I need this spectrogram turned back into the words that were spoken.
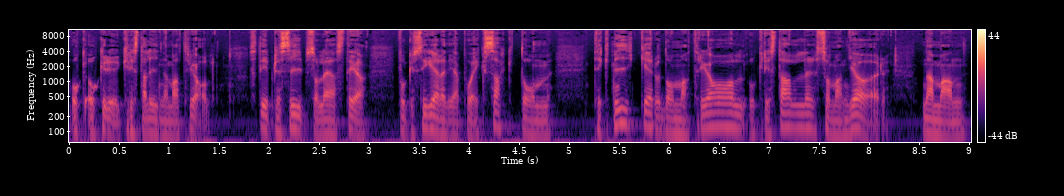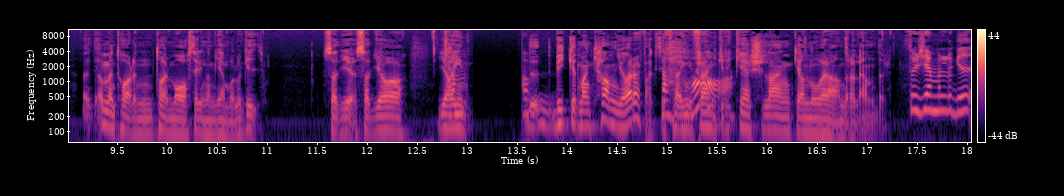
och, och kristallina material. Så det i princip så läste jag, fokuserade jag på exakt de tekniker och de material och kristaller som man gör när man ja, men tar, en, tar en master inom gemologi. Så att jag, så att jag, jag kan, vilket man kan göra faktiskt Aha. i Frankrike, Sri Lanka och några andra länder. Så gemologi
